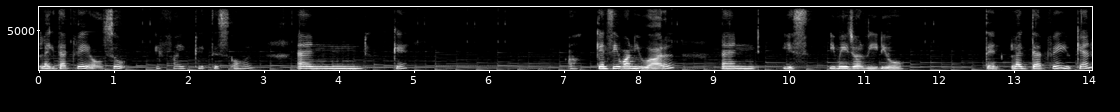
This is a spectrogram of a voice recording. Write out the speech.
like that way also if i click this all. And okay. You can see one url and yes image or video. Then like that way you can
